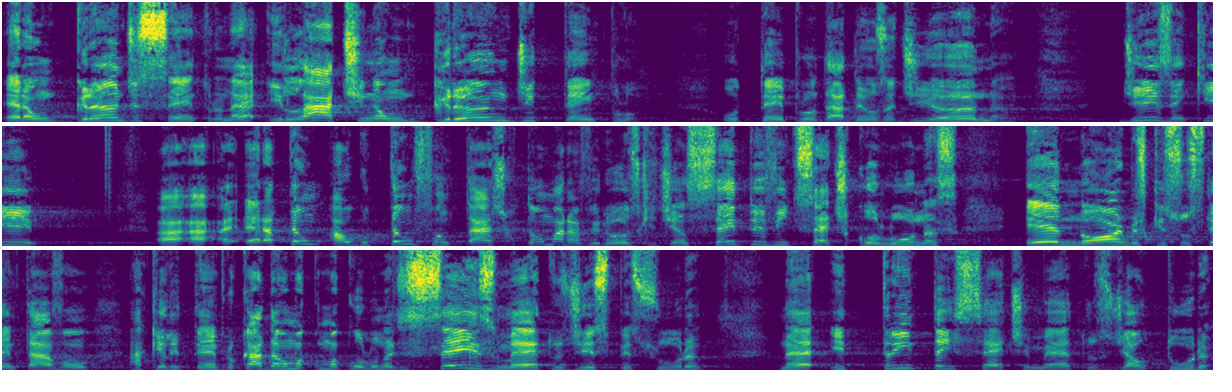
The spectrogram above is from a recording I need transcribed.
era um grande centro, né? E lá tinha um grande templo, o templo da deusa Diana. Dizem que era tão, algo tão fantástico, tão maravilhoso, que tinha 127 colunas enormes que sustentavam aquele templo, cada uma com uma coluna de 6 metros de espessura né, e 37 metros de altura.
